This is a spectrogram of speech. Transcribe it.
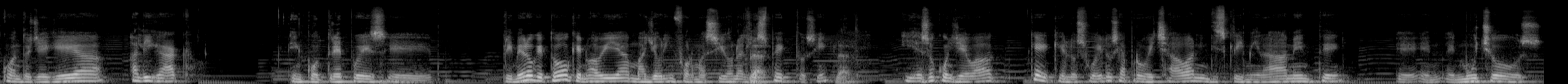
cuando llegué a, al IGAC, encontré pues, eh, primero que todo, que no había mayor información al respecto, ¿sí? Claro. Y eso conllevaba que, que los suelos se aprovechaban indiscriminadamente eh, en, muchos,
